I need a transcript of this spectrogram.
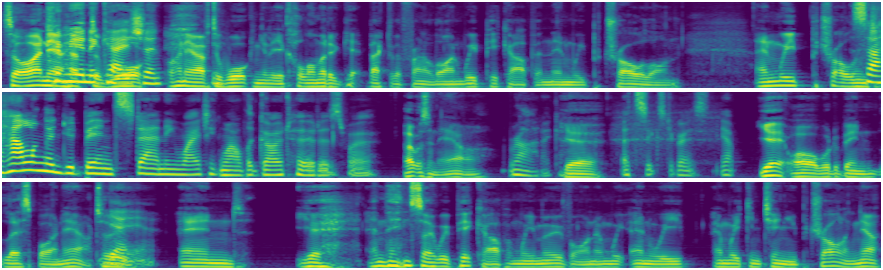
so I now have to walk. I now have to walk nearly a kilometre to get back to the front of the line. We pick up and then we patrol on, and we patrol. Into, So how long had you been standing waiting while the goat herders were that was an hour. right? Okay. Yeah. At six degrees. Yep. Yeah, well, it would have been less by now too. Yeah, yeah. And yeah, and then so we pick up and we move on and we and we and we continue patrolling. Now,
